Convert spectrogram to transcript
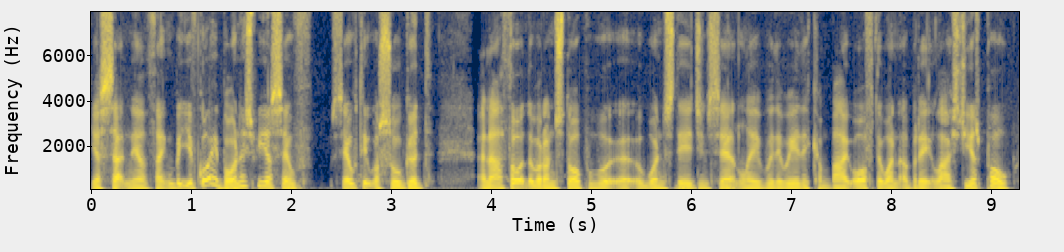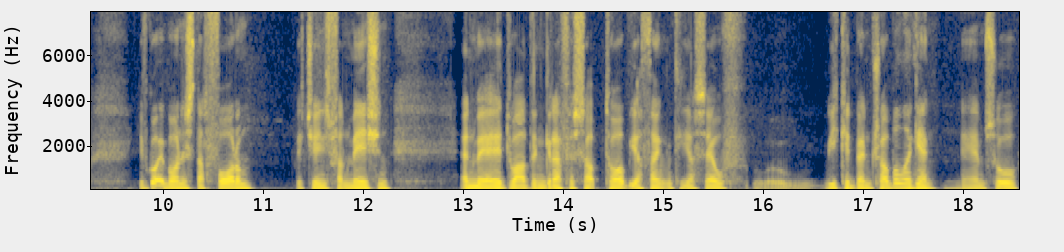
you're sitting there thinking, but you've got to be honest with yourself. Celtic were so good, and I thought they were unstoppable at, one stage, and certainly with the way they come back off the winter break last year, Paul, you've got to be honest. Their form, they changed formation, and with Edouard and Griffiths up top, you're thinking to yourself, we could be in trouble again. Um, so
